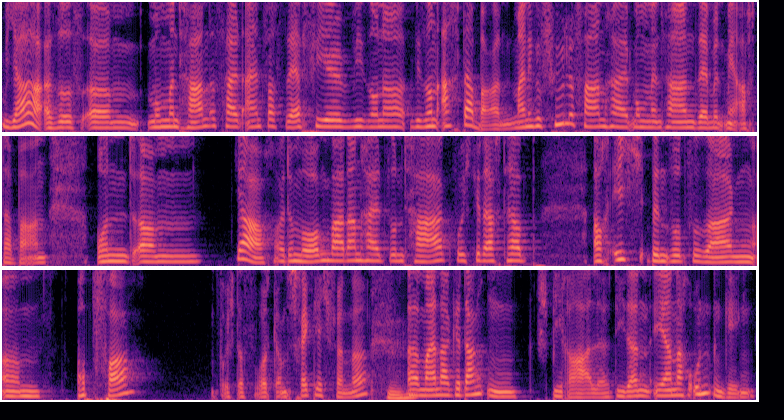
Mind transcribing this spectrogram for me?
Ja, also es, ähm, momentan ist halt einfach sehr viel wie so eine wie so ein Achterbahn. Meine Gefühle fahren halt momentan sehr mit mir Achterbahn und ähm, ja, heute Morgen war dann halt so ein Tag, wo ich gedacht habe, auch ich bin sozusagen ähm, Opfer, wo ich das Wort ganz schrecklich finde, mhm. äh, meiner Gedankenspirale, die dann eher nach unten ging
